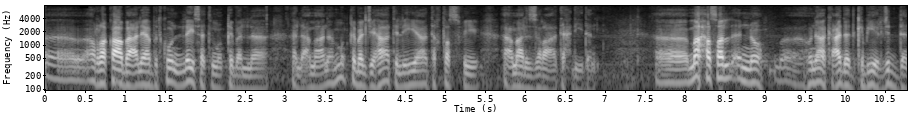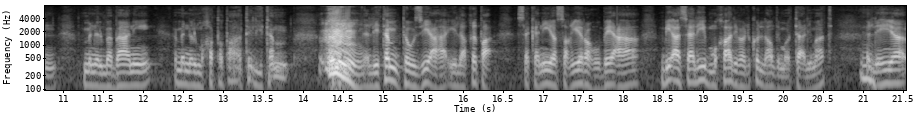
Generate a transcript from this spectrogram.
آه، الرقابة عليها بتكون ليست من قبل آه، الأمانة من قبل جهات اللي هي تختص في أعمال الزراعة تحديدا. آه، ما حصل آه، هناك عدد كبير جدا من المباني من المخططات اللي تم اللي تم توزيعها إلى قطع سكنية صغيرة وبيعها بأساليب مخالفة لكل الانظمه والتعليمات اللي هي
